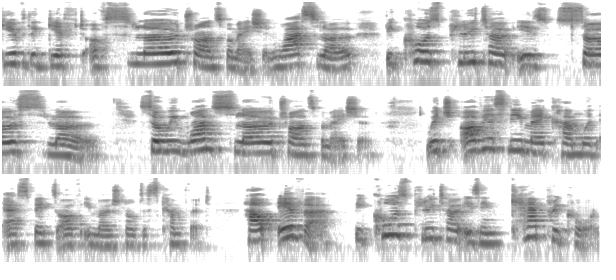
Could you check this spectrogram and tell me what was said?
give the gift of slow transformation. Why slow? Because Pluto is so slow. So we want slow transformation, which obviously may come with aspects of emotional discomfort. However, because Pluto is in Capricorn,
